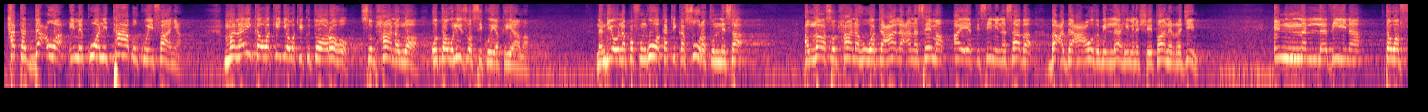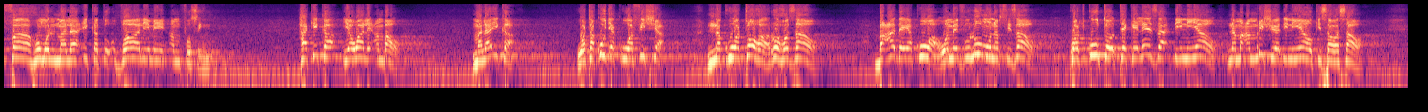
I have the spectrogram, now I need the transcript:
hata dawa imekuwa ni tabu kuifanya. Malaika wakija wakikutoa roho subhanallah utaulizwa siku ya qiama na ndio unapofungua katika suratu nisa allah subhanahu wa taala anasema aya ya 97 bada audhu billahi min alshaitani rajim ina ladhina tawaffahum lmalaikatu dhalimi anfusihim. Hakika ya wale ambao malaika watakuja kuwafisha na kuwatoa roho zao baada ya kuwa wamedhulumu nafsi zao kwa kutotekeleza dini yao na maamrisho ya dini yao kisawasawa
